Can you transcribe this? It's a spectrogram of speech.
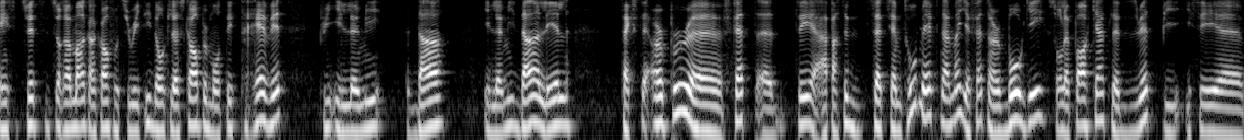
ainsi de suite. Si tu remanques encore, il faut que tu retees. Donc, le score peut monter très vite. Puis, il l'a mis dans il l'a mis dans l'île. Fait que c'était un peu fait à partir du 17e trou, mais finalement, il a fait un bogey sur le par 4, le 18, puis il s'est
